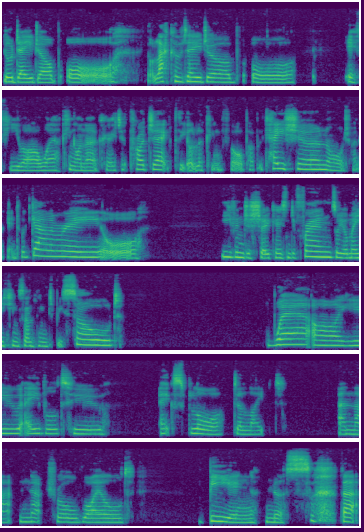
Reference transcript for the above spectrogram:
your day job or your lack of day job, or if you are working on a creative project that you're looking for publication or trying to get into a gallery or even just showcasing to friends or you're making something to be sold. Where are you able to explore delight and that natural, wild beingness, that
